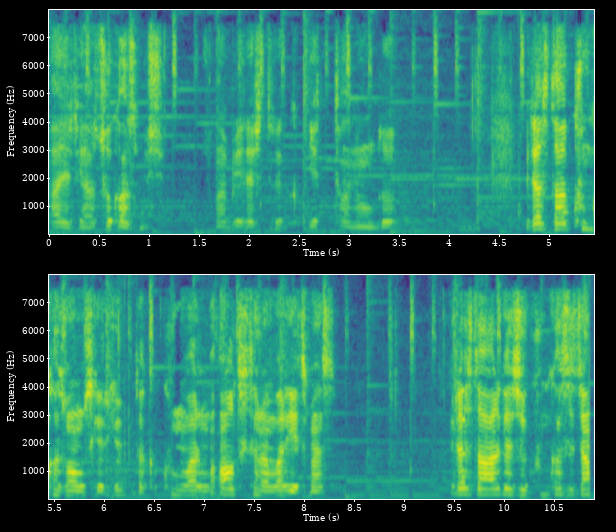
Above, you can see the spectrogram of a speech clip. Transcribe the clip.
Hayır ya çok azmış. Şunları birleştirdik. 7 tane oldu. Biraz daha kum kazmamız gerekiyor. Bir dakika kum var mı? 6 tane var yetmez. Biraz daha arkadaşlar kum kazacağım.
